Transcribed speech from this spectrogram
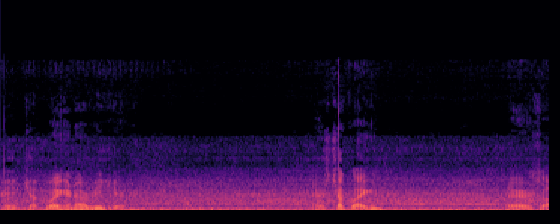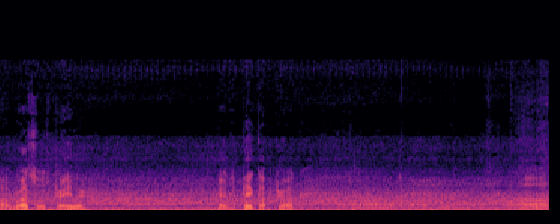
Hey, Chuck Wagon RV here. There's Chuck Wagon. There's uh, Russell's trailer. There's a pickup truck. Uh,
